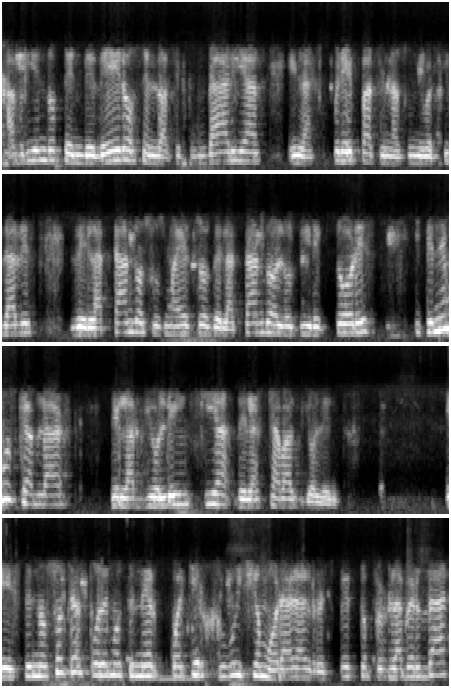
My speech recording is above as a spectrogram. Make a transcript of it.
abriendo tendederos en las secundarias, en las prepas, en las universidades, delatando a sus maestros, delatando a los directores. Y tenemos que hablar de la violencia de las chavas violentas. Este, nosotras podemos tener cualquier juicio moral al respecto, pero la verdad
